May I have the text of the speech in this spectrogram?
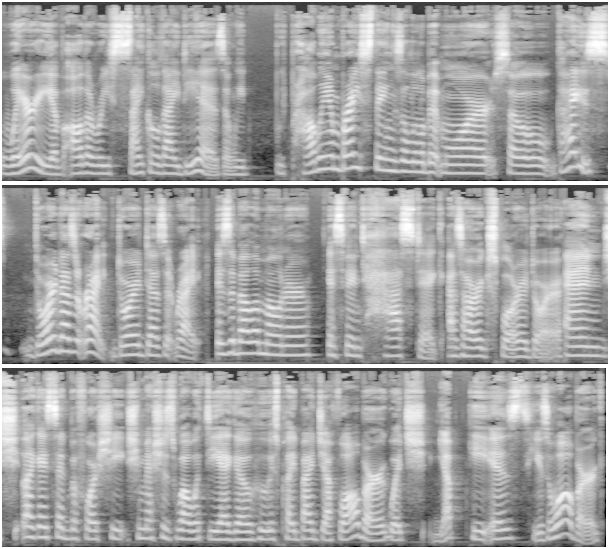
wary of all the recycled ideas and we'd we probably embrace things a little bit more. So, guys, Dora does it right. Dora does it right. Isabella Moner is fantastic as our explorador, and she, like I said before, she she meshes well with Diego, who is played by Jeff Wahlberg. Which, yep, he is. He's a Wahlberg.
